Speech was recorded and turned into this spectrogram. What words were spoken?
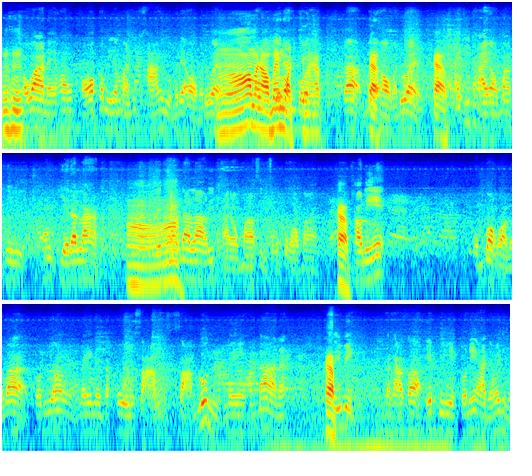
อือฮึเพราะว่าในห้องท้อก็มีน้ำมันที่ค้างอยู่ไม่ได้ออกมาด้วย อ๋อ มันออกไม่หมดใช่ไหมครับ ก็ไม่ครัได้บออกมาด้วย ครับ ไอ้ที่ถ่ายออกมาคือห้องเกียร์ด้านล่างอ๋อในแทงด้านล่างที่ถ่ายออกมาสิ่งสกปรกออกมา ครับ คราวนี้ ผมบอกก่อนเลยว่าตัวที่ต้องในในตระกูลสามสามรุ่นใน Honda นะครับ Civic นะครับก็ FD ตัวนี้อาจจะไม่ถึง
